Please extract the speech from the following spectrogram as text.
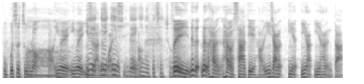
不不是猪肉啊，因为因为伊斯兰的关系，对，印尼不吃猪，所以那个那个还还有沙爹，哈，影响影影响影响很大。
